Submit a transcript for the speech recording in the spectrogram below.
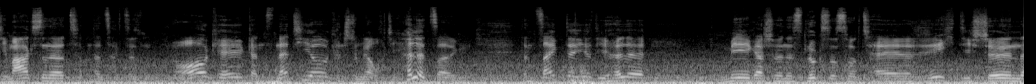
die mag sie nicht. Und dann sagt sie, ja, okay, ganz nett hier, kannst du mir auch die Hölle zeigen? Dann zeigt er ihr die Hölle, mega schönes Luxushotel, richtig schön,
